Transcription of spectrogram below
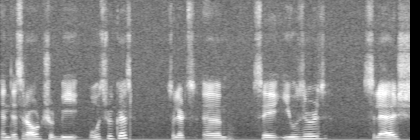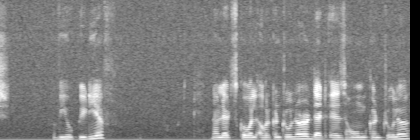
And this route should be post request so let's um, say users slash view pdf now let's call our controller that is home controller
